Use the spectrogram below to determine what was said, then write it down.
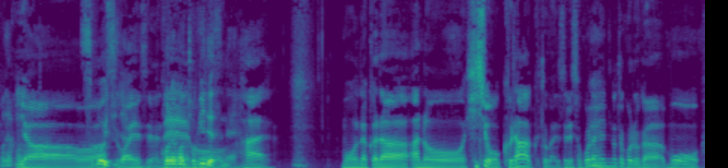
だから、すごい時代。すね、これも時ですね。はい。もうだから、あの、秘書、クラークとかですね、そこら辺のところが、もう、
